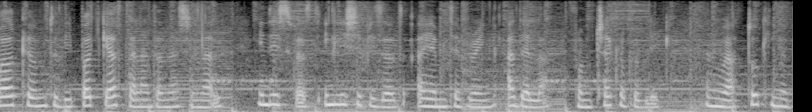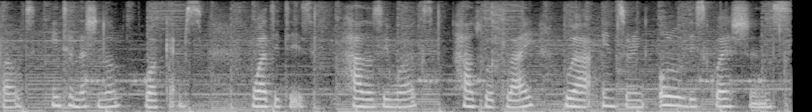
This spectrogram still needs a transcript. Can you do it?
Welcome to the podcast à l'international. In this first English episode, I am interviewing Adela from Czech Republic and we are talking about international work camps. What it is, how does it work, how to apply. We are answering all of these questions.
